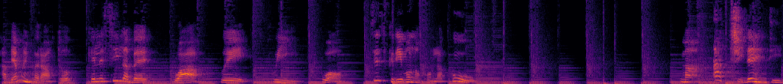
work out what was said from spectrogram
Abbiamo imparato che le sillabe qua, que, qui, quo si scrivono con la Q. Ma accidenti!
